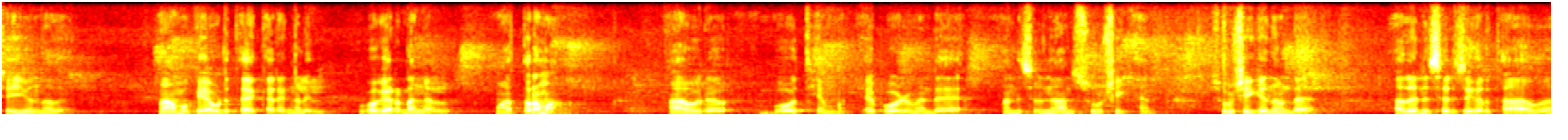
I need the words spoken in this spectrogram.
ചെയ്യുന്നത്. നാമൊക്കെ അവിടുത്തെ കരങ്ങളിൽ ഉപകരണങ്ങൾ മാത്രമാണ്. ആ ഒരു ബോധ്യം എപ്പോഴും എന്റെ മനസ്സിൽ ഞാൻ സൂക്ഷിക്കാൻ സൂക്ഷിക്കുന്നുണ്ട്. അതനുസരിച്ച് കർത്താവ്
